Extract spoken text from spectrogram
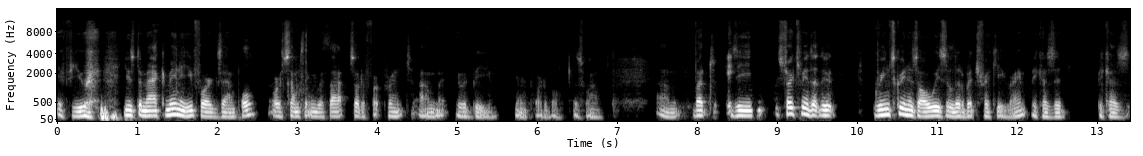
if you used a Mac Mini, for example, or something with that sort of footprint, um, it would be portable as well. Um, but the it strikes me that the green screen is always a little bit tricky, right? Because it because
